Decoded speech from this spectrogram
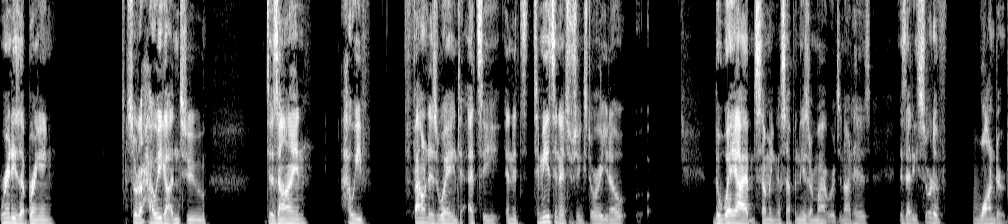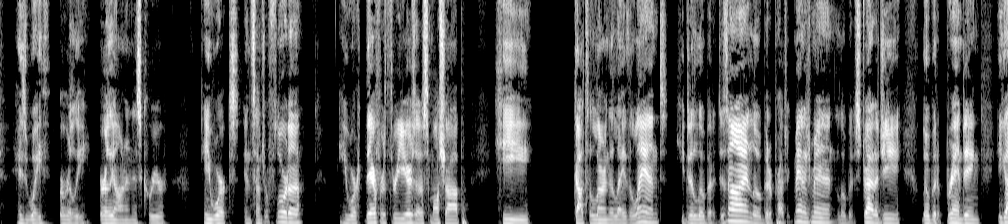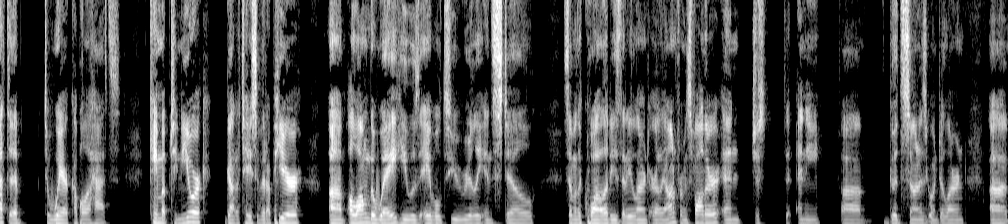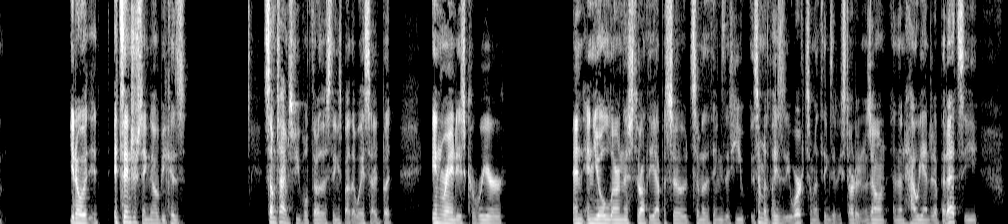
Randy's upbringing, sort of how he got into design, how he found his way into Etsy. And it's to me, it's an interesting story. You know, the way I'm summing this up, and these are my words not his, is that he sort of wandered his way early, early on in his career. He worked in Central Florida. He worked there for three years at a small shop. He got to learn the lay of the land. He did a little bit of design, a little bit of project management, a little bit of strategy, a little bit of branding. He got to to wear a couple of hats. Came up to New York, got a taste of it up here. Um, along the way, he was able to really instill some of the qualities that he learned early on from his father, and just that any um, good son is going to learn. Uh, you know, it, it's interesting though because sometimes people throw those things by the wayside, but in Randy's career, and and you'll learn this throughout the episode. Some of the things that he, some of the places he worked, some of the things that he started on his own, and then how he ended up at Etsy.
